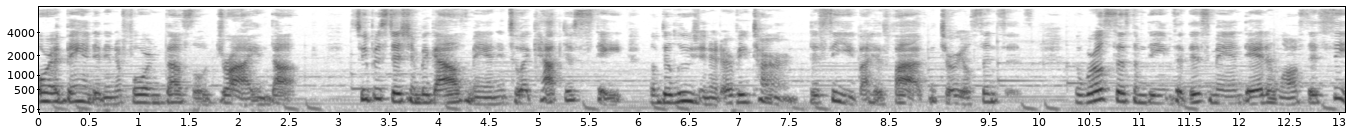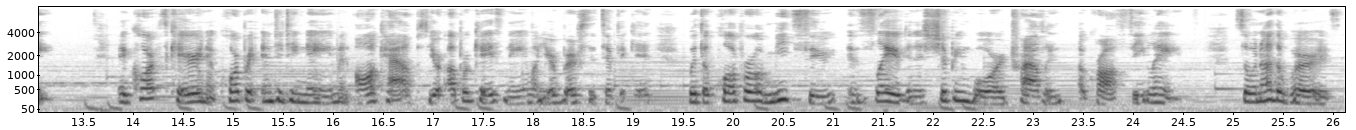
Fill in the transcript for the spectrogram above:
or abandoned in a foreign vessel, dry and docked. Superstition beguiles man into a captive state of delusion at every turn, deceived by his five material senses. The world system deems that this man dead and lost at sea. A corpse carrying a corporate entity name in all caps, your uppercase name on your birth certificate, with a corporal meat suit, enslaved in a shipping ward traveling across sea lanes. So, in other words,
